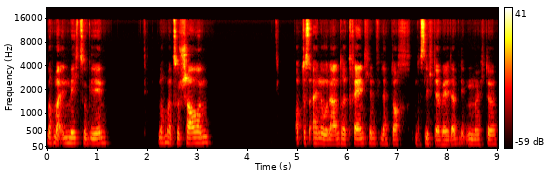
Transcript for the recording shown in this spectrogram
nochmal in mich zu gehen, nochmal zu schauen, ob das eine oder andere Tränchen vielleicht doch das Licht der Welt erblicken möchte.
